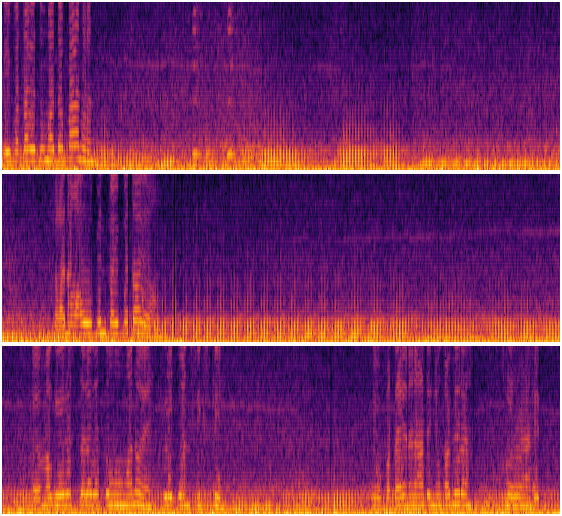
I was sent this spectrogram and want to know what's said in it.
Hindi pa tayo dumadapa nun. Saka naka-open pipe pa tayo. Kaya magilas talaga tong ano eh, click 160. Patayin na natin yung camera. Alright.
